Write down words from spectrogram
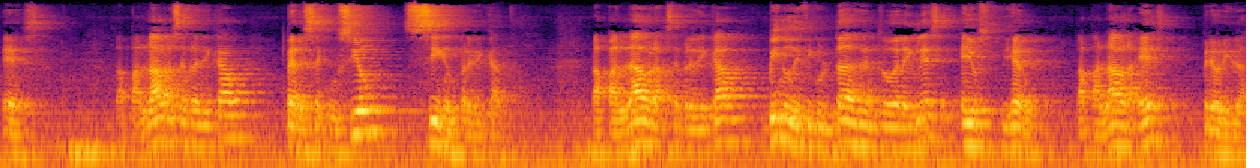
es, La palabra se predicaba, persecución, siguen predicando. La palabra se predicaba, vino dificultades dentro de la iglesia, ellos dijeron, la palabra es prioridad.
